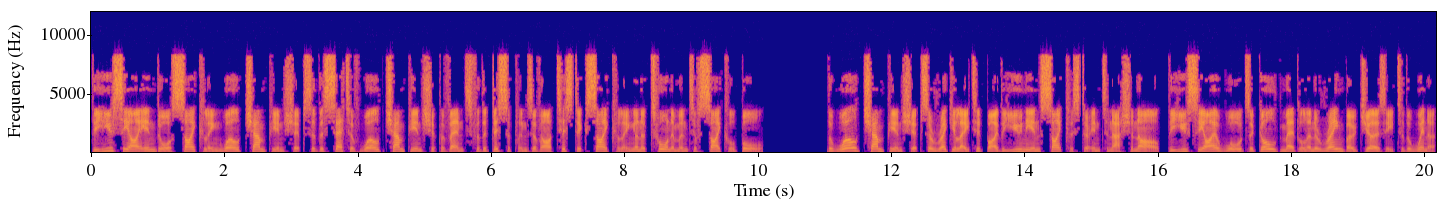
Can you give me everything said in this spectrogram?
The UCI Indoor Cycling World Championships are the set of World Championship events for the disciplines of artistic cycling and a tournament of cycle ball. The World Championships are regulated by the Union Cycliste Internationale. The UCI awards a gold medal and a rainbow jersey to the winner.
